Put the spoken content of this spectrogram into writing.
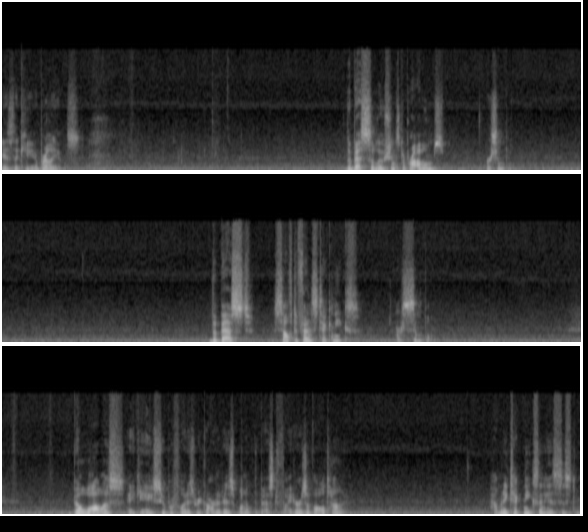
is the key to brilliance. The best solutions to problems are simple. The best self defense techniques are simple. Bill Wallace, aka Superfoot, is regarded as one of the best fighters of all time. How many techniques in his system?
